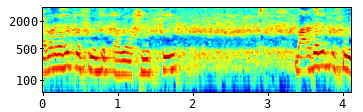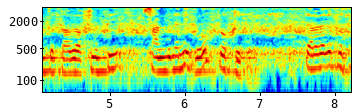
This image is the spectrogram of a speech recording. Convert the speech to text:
এগারো দাগের প্রশ্নের উত্তরটা হবে অপশান সি বারো দাগের প্রশ্নের উত্তরটা হবে অপশান সি সাংবিধানিক ও প্রকৃত। তেরো দাগের প্রশ্ন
